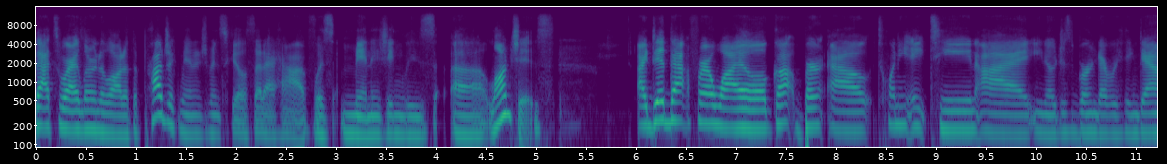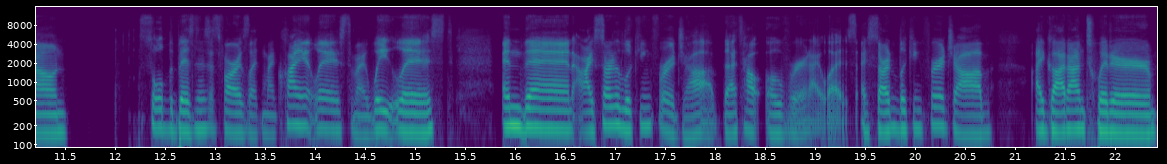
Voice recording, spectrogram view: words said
that's where I learned a lot of the project management skills that I have was managing these uh, launches. I did that for a while, got burnt out. 2018, I, you know, just burned everything down, sold the business as far as like my client list, my wait list. And then I started looking for a job. That's how over it I was. I started looking for a job. I got on Twitter.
